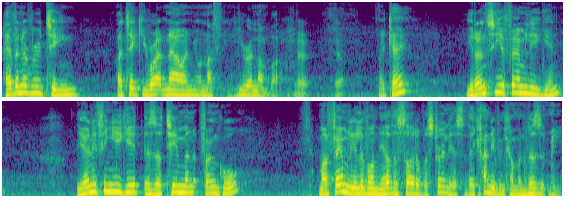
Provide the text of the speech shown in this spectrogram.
having a routine. I take you right now, and you're nothing. You're a number. yeah, yeah. Okay? You don't see your family again. The only thing you get is a 10 minute phone call. My family live on the other side of Australia, so they can't even come and visit me.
